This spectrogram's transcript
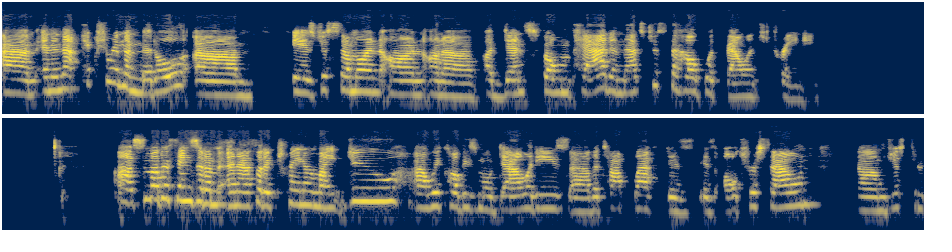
Um, and then that picture in the middle um, is just someone on, on a, a dense foam pad, and that's just to help with balance training. Uh, some other things that an athletic trainer might do, uh, we call these modalities. Uh, the top left is, is ultrasound. Um, just through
